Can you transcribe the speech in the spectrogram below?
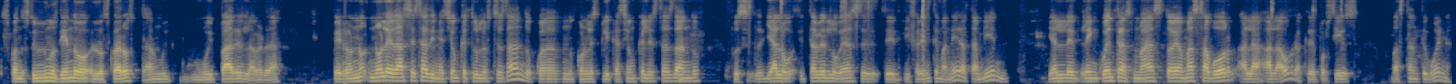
pues cuando estuvimos viendo los cuadros, estaban muy, muy padres, la verdad, pero no, no le das esa dimensión que tú lo estás dando, cuando, con la explicación que le estás dando, pues ya lo, tal vez lo veas de, diferente manera también, ya le, encuentras más, todavía más sabor a la, a la, obra, que de por sí es bastante buena.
